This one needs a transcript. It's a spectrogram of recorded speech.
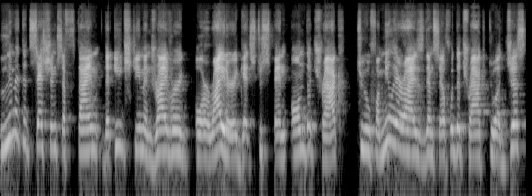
limited sessions of time that each team and driver or rider gets to spend on the track to familiarize themselves with the track, to adjust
